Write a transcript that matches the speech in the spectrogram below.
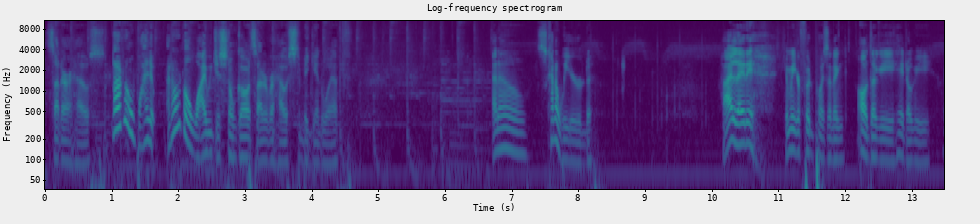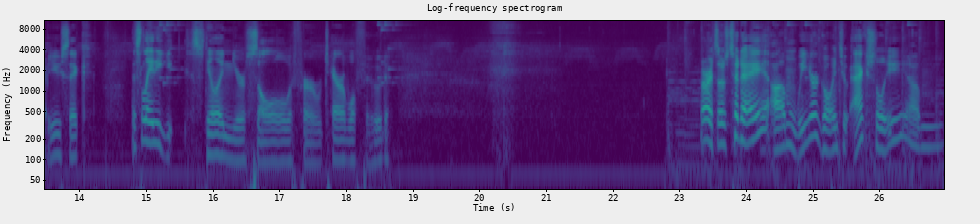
outside our house. I don't know why. Do, I don't know why we just don't go outside of our house to begin with. I know. It's kind of weird. Hi, lady. Give me your food poisoning. Oh, Dougie. Hey, Dougie. Are you sick? This lady stealing your soul with her terrible food. Alright, so today, um, we are going to actually, um,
